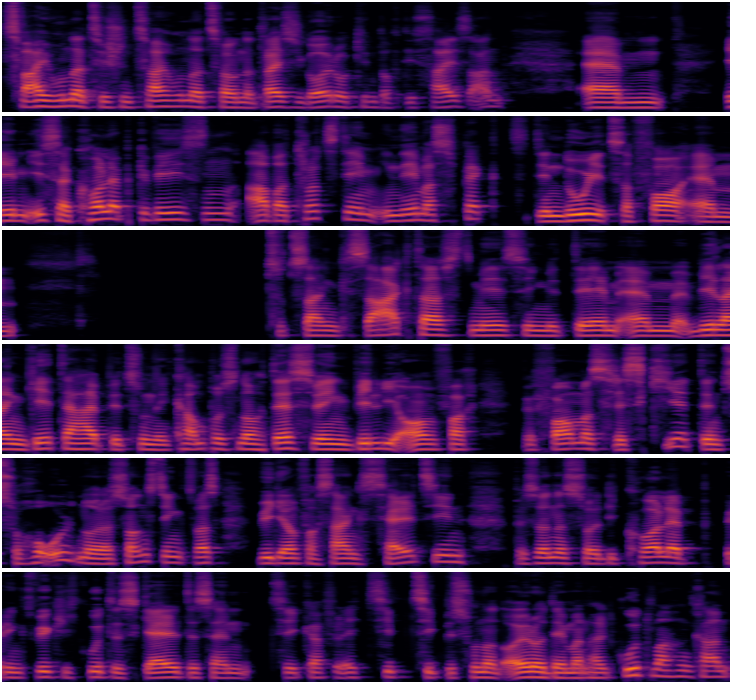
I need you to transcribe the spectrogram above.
200, zwischen 200, 230 Euro, kommt auf die Size an. Ähm, eben ist er Collab gewesen, aber trotzdem in dem Aspekt, den du jetzt davor ähm, sozusagen gesagt hast, mäßig mit dem, ähm, wie lange geht der Hype jetzt um den Campus noch? Deswegen will ich einfach, bevor man es riskiert, den zu holen oder sonst irgendwas, will ich einfach sagen, sellt ihn. Besonders so die Core Lab bringt wirklich gutes Geld. Das sind ca. vielleicht 70 bis 100 Euro, den man halt gut machen kann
